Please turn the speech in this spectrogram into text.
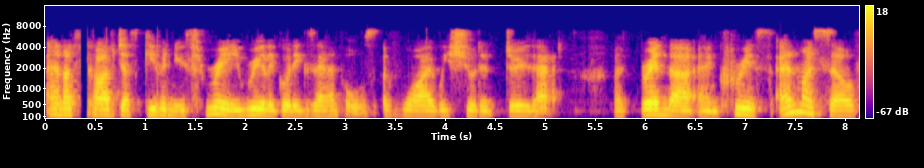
And I think I've just given you three really good examples of why we shouldn't do that. Both Brenda and Chris and myself,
